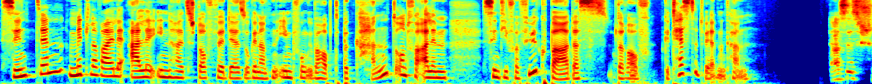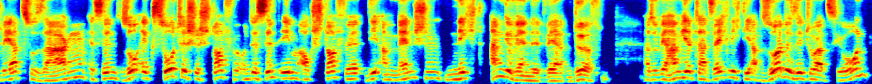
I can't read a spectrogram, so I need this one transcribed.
Sind denn mittlerweile alle Inhaltsstoffe der sogenannten Impfung überhaupt bekannt und vor allem sind die verfügbar, dass darauf getestet werden kann? Das ist schwer zu sagen. Es sind so exotische Stoffe und es sind eben auch Stoffe, die am Menschen nicht angewendet werden dürfen. Also wir haben hier tatsächlich die absurde Situation,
